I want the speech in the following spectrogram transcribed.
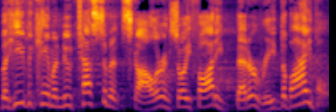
But he became a New Testament scholar, and so he thought he'd better read the Bible.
